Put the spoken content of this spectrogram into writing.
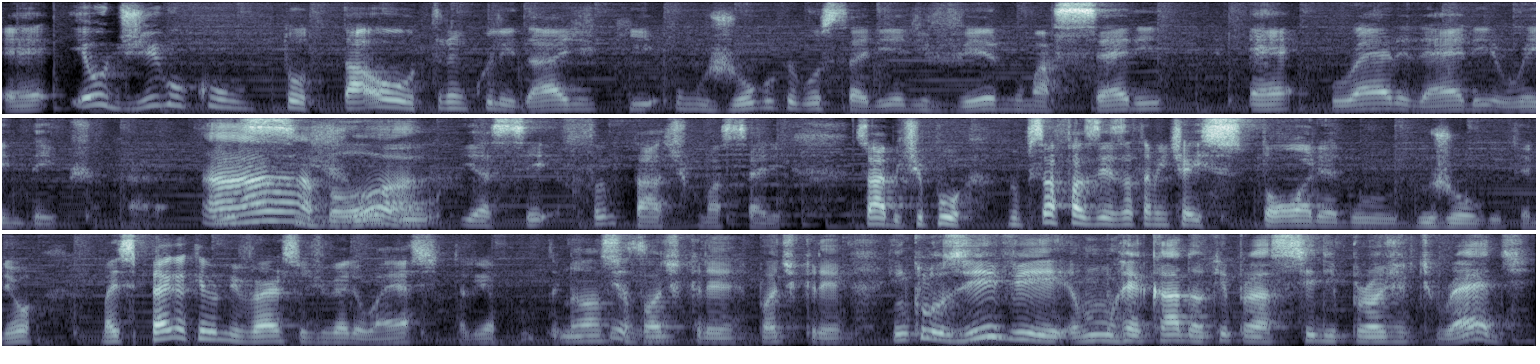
é, eu digo com total tranquilidade que um jogo que eu gostaria de ver numa série é Red Dead Redemption, cara. Ah, Esse boa. jogo ia ser fantástico uma série. Sabe, tipo, não precisa fazer exatamente a história do, do jogo, entendeu? Mas pega aquele universo de Velho Oeste, tá ligado? Puta Nossa, pode crer, pode crer. Inclusive, um recado aqui pra CD Projekt Red.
